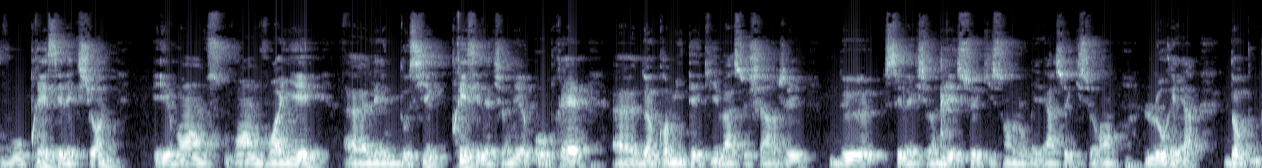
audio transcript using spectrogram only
vous présélectionnent et vont, vont envoyer euh, les dossiers présélectionnés auprès euh, d'un comité qui va se charger de sélectionner ceux qui sont lauréats, ceux qui seront lauréats. Donc,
